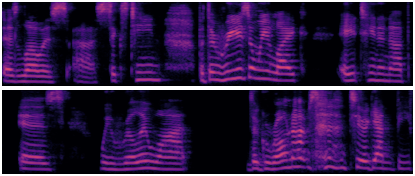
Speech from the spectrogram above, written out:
as low as uh, 16, but the reason we like 18 and up is we really want the grown-ups to again be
